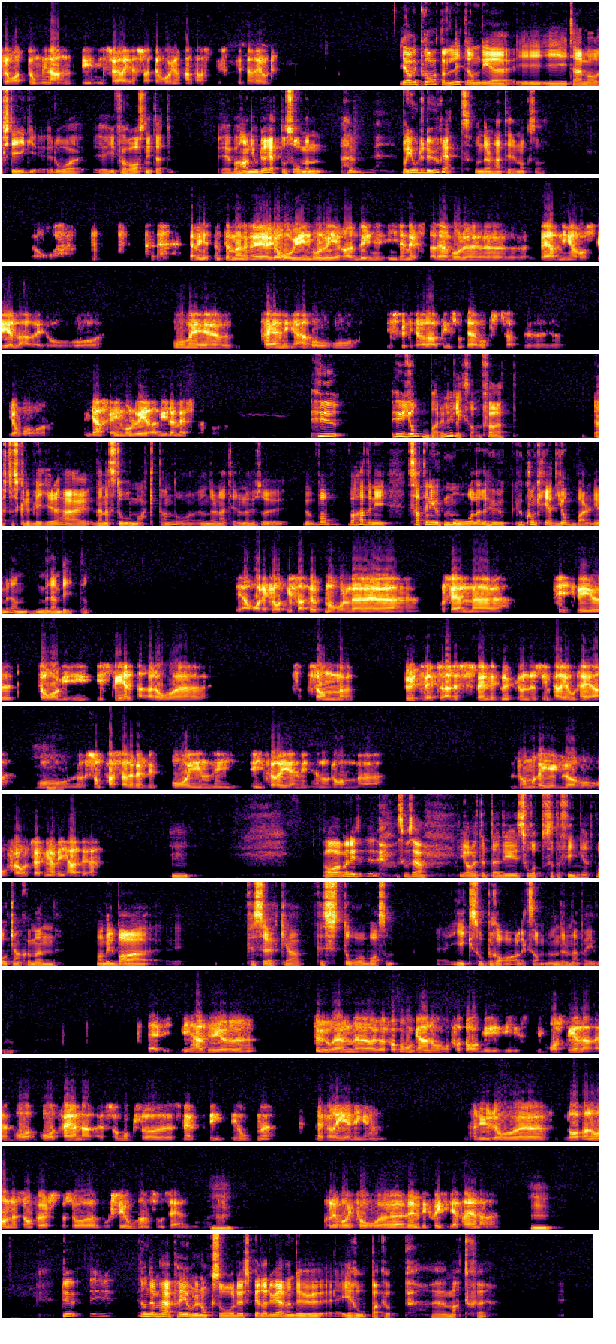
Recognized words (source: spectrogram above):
klart dominant i, i Sverige så att det var ju en fantastisk period. Ja, vi pratade lite om det i, i termer av Stig då eh, i förra avsnittet. Eh, vad han gjorde rätt och så, men vad gjorde du rätt under den här tiden också? Ja, jag vet inte men eh, jag var ju involverad i, i det mesta där. Både värvningar av spelare och, och, och med träningar och, och diskuterade allting sånt där också. Så att jag var ganska involverad i det mesta. Hur, hur jobbade ni liksom för att Öster skulle bli det här, den här stormakten då under den här tiden? Hur, så, vad, vad hade ni? Satte ni upp mål eller hur, hur konkret jobbade ni med den, med den biten? Ja, det är klart vi satte upp mål. Eh, och sen eh, fick vi ju tag i, i spelare då eh, som utvecklades väldigt mycket under sin period här och som passade väldigt bra in i, i föreningen och de, eh, de regler och, och förutsättningar vi hade. Mm. Ja, men det, vad ska man säga? Jag vet inte, det är svårt att sätta fingret på kanske, men man vill bara försöka förstå vad som gick så bra liksom under den här perioden. Eh, Vi hade ju turen eh, över förmågan att få tag i, i, i bra spelare, bra, bra tränare som också smälte fint ihop med, med föreningen. Vi hade ju då eh, Laban Arnesson först och så Bosse Johansson sen. Mm. Och det var ju två eh, väldigt skickliga tränare. Mm. Du, eh, under den här perioden också, det spelade ju även du Europacup-matcher. Hur,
